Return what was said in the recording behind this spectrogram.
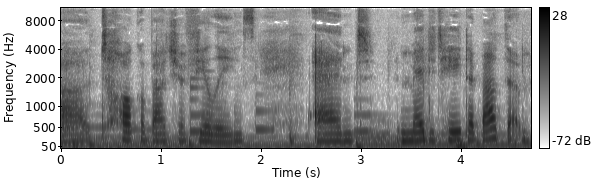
uh, talk about your feelings, and meditate about them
